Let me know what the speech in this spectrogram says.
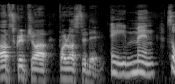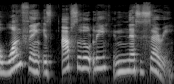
of scripture for us today. Amen. So, one thing is absolutely necessary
